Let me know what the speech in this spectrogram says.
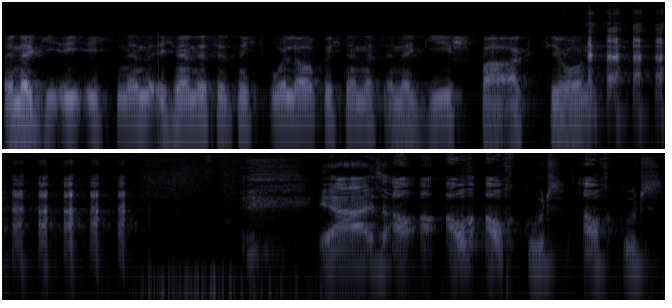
Energie, ich, ich nenne, ich nenne es jetzt nicht Urlaub, ich nenne es Energiesparaktion. ja, ist auch, auch, auch gut, auch gut.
